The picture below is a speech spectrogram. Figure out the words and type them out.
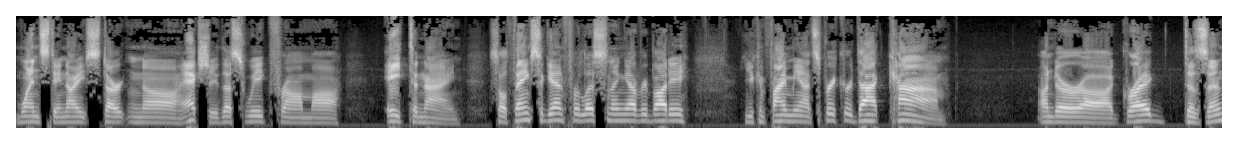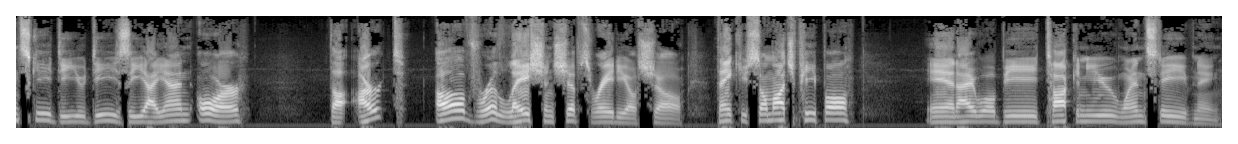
Wednesday night starting uh, actually this week from uh, 8 to 9. So thanks again for listening, everybody. You can find me on Spreaker.com under uh, Greg Dudzinski, D U D Z I N, or the Art of Relationships radio show. Thank you so much, people, and I will be talking to you Wednesday evening.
